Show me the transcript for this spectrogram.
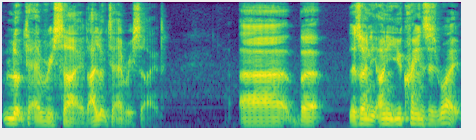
looked at every side. I looked at every side, uh, but there's only only Ukraine's is right.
